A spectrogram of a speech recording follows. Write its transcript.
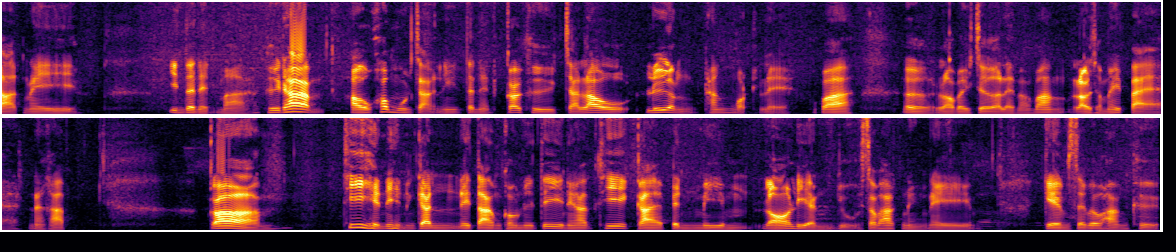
จากในอินเทอร์เน็ตมา คือถ้าเอาข้อมูลจากอินเทอร์เน็ตก็คือจะเล่าเรื่องทั้งหมดเลยว่า เออ เราไปเจออะไรมาบ้าง เราจะไม่แปลนะครับ ก็ที่เห็นเห็นกันในตาม community นะครับ ที่กลายเป็นมีมล้อเลียนอยู่สักพักหนึ่งในเกม Cyberpunk คือ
